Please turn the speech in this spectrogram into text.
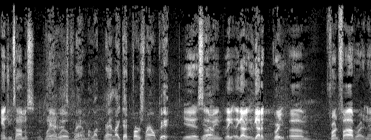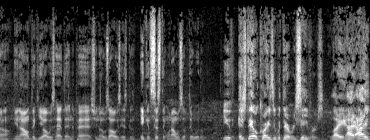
Andrew Thomas been playing Yeah, well for playing him. playing like that first round pick. Yeah, so Yeah. I mean, they, they got a, he got a great um, front five right now. You know, I don't think he always had that in the past. You know, it was always inconsistent when I was up there with him. You, It's still crazy with their receivers. Like I, I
